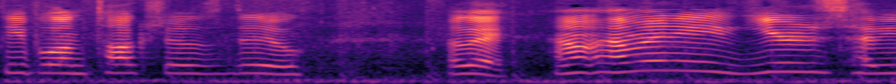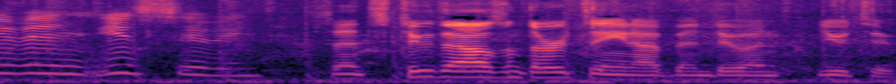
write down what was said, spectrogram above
people on talk shows do. Okay, how, how many years have you been YouTubing? Since 2013, I've been doing YouTube.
